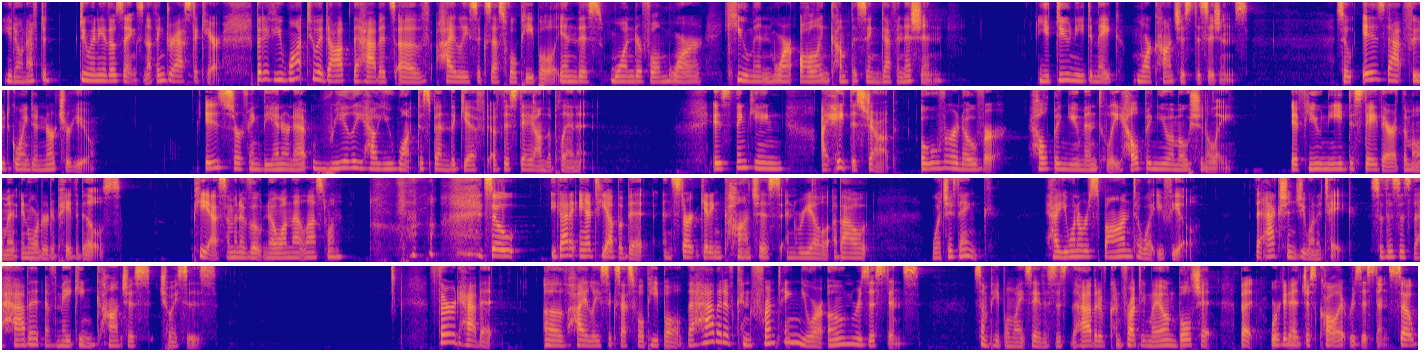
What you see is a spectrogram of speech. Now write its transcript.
You don't have to do any of those things, nothing drastic here. But if you want to adopt the habits of highly successful people in this wonderful, more human, more all encompassing definition, you do need to make more conscious decisions. So, is that food going to nurture you? Is surfing the internet really how you want to spend the gift of this day on the planet? Is thinking, I hate this job over and over helping you mentally, helping you emotionally, if you need to stay there at the moment in order to pay the bills. P.S. I'm going to vote no on that last one. so you got to ante up a bit and start getting conscious and real about what you think, how you want to respond to what you feel, the actions you want to take. So, this is the habit of making conscious choices. Third habit of highly successful people the habit of confronting your own resistance. Some people might say this is the habit of confronting my own bullshit, but we're going to just call it resistance. So,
